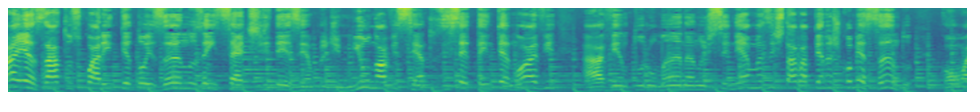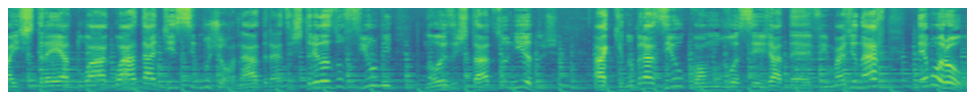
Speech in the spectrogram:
Há exatos 42 anos, em 7 de dezembro de 1979, a aventura humana nos cinemas estava apenas começando, com a estreia do aguardadíssimo Jornada nas Estrelas do filme nos Estados Unidos. Aqui no Brasil, como você já deve imaginar, demorou,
